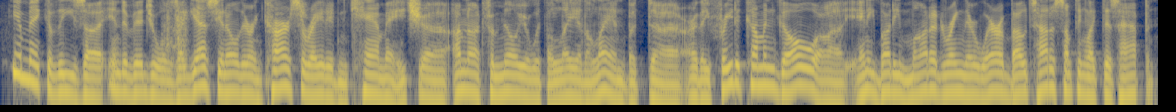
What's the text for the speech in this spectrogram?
What do you make of these uh, individuals? I guess, you know, they're incarcerated in CAMH. Uh, I'm not familiar with the lay of the land, but uh, are they free to come and go? Uh, anybody monitoring their whereabouts? How does something like this happen?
